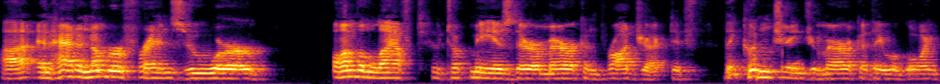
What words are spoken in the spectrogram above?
uh, and had a number of friends who were on the left who took me as their American project. If they couldn't change America, they were going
